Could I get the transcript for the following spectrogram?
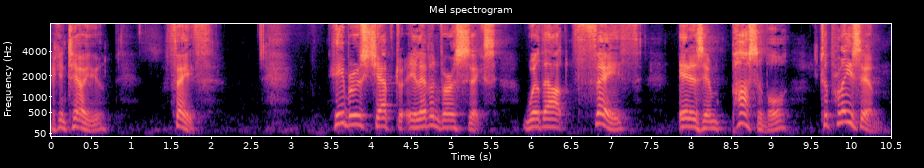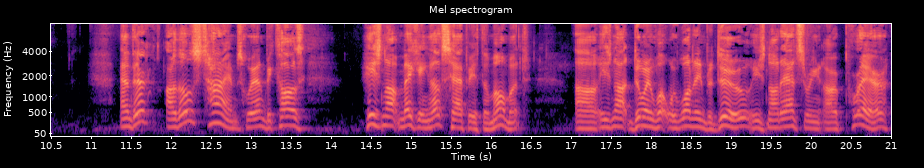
I can tell you, faith. Hebrews chapter 11 verse 6. Without faith, it is impossible to please Him. And there are those times when, because He's not making us happy at the moment. Uh, he's not doing what we want him to do. He's not answering our prayer.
